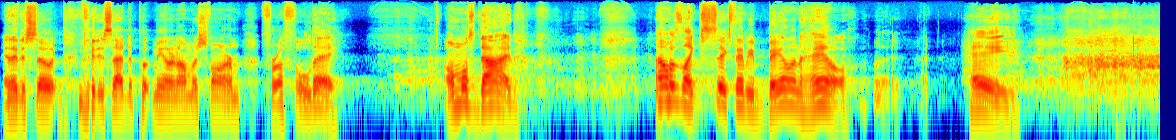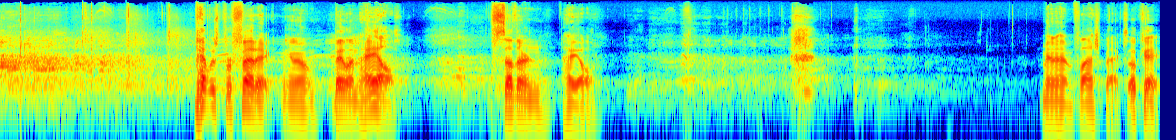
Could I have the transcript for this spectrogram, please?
and they, just so, they decided to put me on an Amish farm for a full day. Almost died. I was like six, they'd be baling hail. Hay. That was prophetic, you know, baling hail, southern hail. Man, I'm having flashbacks. Okay.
